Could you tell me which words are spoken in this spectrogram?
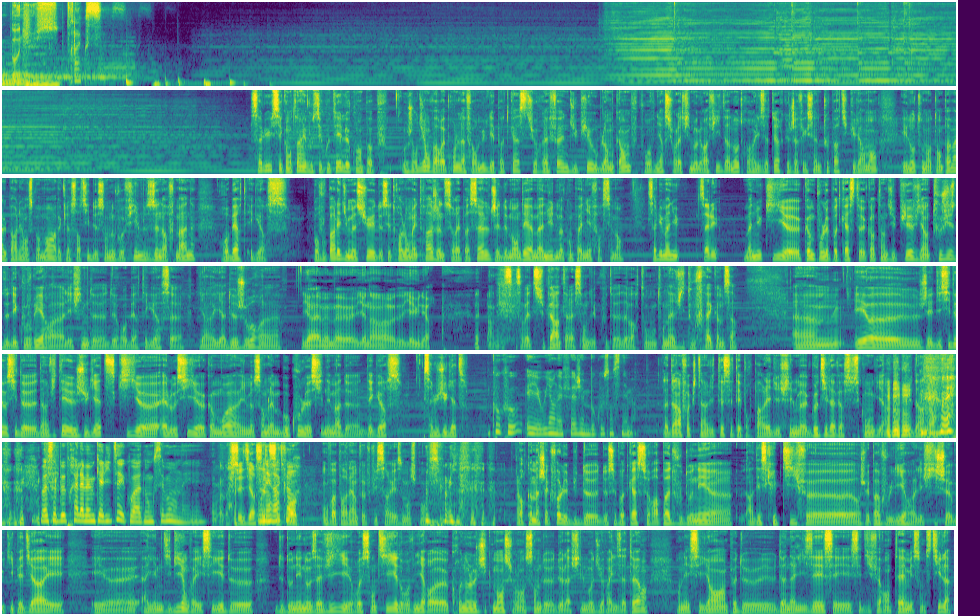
Bonus. Salut, c'est Quentin et vous écoutez Le Coin Pop. Aujourd'hui, on va reprendre la formule des podcasts sur Refn, Dupieux ou Blomkamp pour revenir sur la filmographie d'un autre réalisateur que j'affectionne tout particulièrement et dont on entend pas mal parler en ce moment avec la sortie de son nouveau film The Northman, Robert Eggers. Pour vous parler du monsieur et de ses trois longs métrages, je ne serai pas seul, j'ai demandé à Manu de m'accompagner forcément. Salut Manu Salut Manu qui, euh, comme pour le podcast Quentin Dupieux, vient tout juste de découvrir euh, les films de, Robert Eggers euh, il y, a deux jours. Il y a même, euh, il y en a un, euh, il y a une heure. Ah, ça, va être super intéressant du coup d'avoir ton, ton, avis tout frais comme ça. Euh, et j'ai décidé aussi d'inviter Juliette, qui elle aussi, comme moi, il me semble, aime beaucoup le cinéma d'Eggers. Salut Juliette. Coucou, et oui, en effet, j'aime beaucoup son cinéma. La dernière fois que je t'ai invité, c'était pour parler du film Godzilla vs Kong il y a un peu plus d'un an. bah, c'est à peu près la même qualité, quoi, donc c'est bon, on est. Voilà, je vais dire, cette, cette fois, on va parler un peu plus sérieusement, je pense. oui. Alors comme à chaque fois, le but de, ce podcast sera pas de vous donner euh, un descriptif, euh, je vais pas vous lire les fiches Wikipédia et, euh, IMDB, on va essayer de, donner nos avis et ressentis et de revenir chronologiquement sur l'ensemble de, la filmo du réalisateur, en essayant un peu d'analyser ses, différents thèmes et son style.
